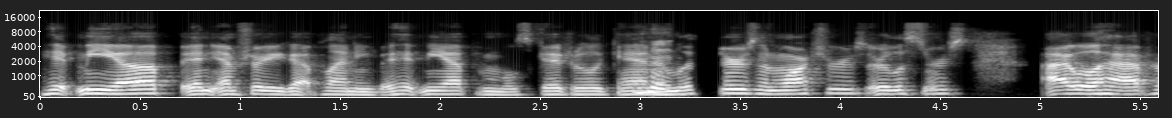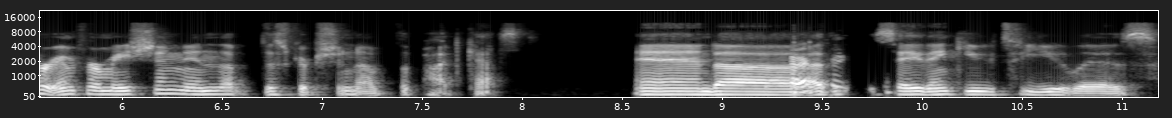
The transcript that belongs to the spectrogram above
hit me up, and I'm sure you got plenty. But hit me up, and we'll schedule again. And listeners and watchers or listeners, I will have her information in the description of the podcast. And uh, I'd like Perfect. to say thank you to you, Liz.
